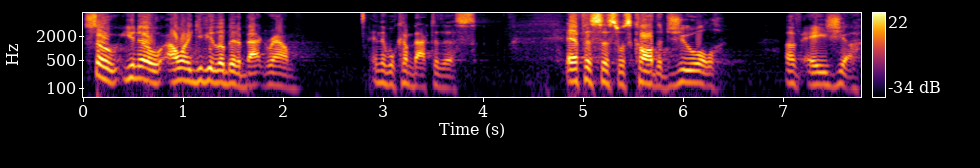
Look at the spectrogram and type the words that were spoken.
So, you know, I want to give you a little bit of background, and then we'll come back to this. Ephesus was called the jewel of Asia.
